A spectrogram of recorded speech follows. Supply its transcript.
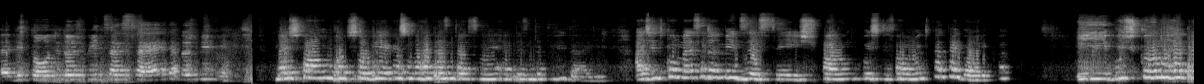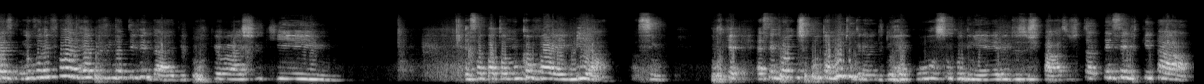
Editou de 2017 a 2020. Mas fala um pouco sobre a questão da representação e representatividade. A gente começa em 2016 falando com isso de forma muito categórica e buscando... Não vou nem falar de representatividade, porque eu acho que essa pauta nunca vai miar, assim. Porque é sempre uma disputa muito grande do recurso, com o dinheiro e dos espaços. Tá, tem sempre que estar tá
